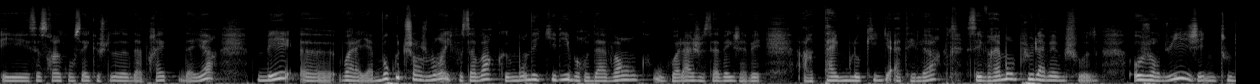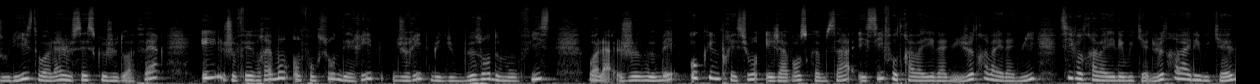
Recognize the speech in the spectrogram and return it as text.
et ce sera un conseil que je te donne après d'ailleurs. Mais euh, voilà, il y a beaucoup de changements. Il faut savoir que mon équilibre d'avant, où voilà, je savais que j'avais un time blocking à telle heure, c'est vraiment plus la même chose. Aujourd'hui, j'ai une to-do list, voilà, je sais ce que je dois faire et je fais vraiment en fonction des rythmes, du rythme et du besoin de mon fils. Voilà, je me mets aucune pression et j'avance comme ça. Et s'il faut travailler la nuit, je travaille la nuit. S'il faut travailler les week-ends, je travaille les week-ends.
